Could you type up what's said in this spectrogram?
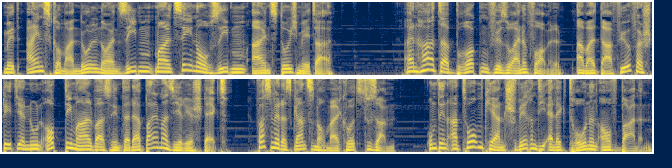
mit 1,097 mal 10 hoch 7 1 durch Meter. Ein harter Brocken für so eine Formel, aber dafür versteht ihr nun optimal, was hinter der Balmer-Serie steckt. Fassen wir das Ganze nochmal kurz zusammen. Um den Atomkern schwirren die Elektronen auf Bahnen.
